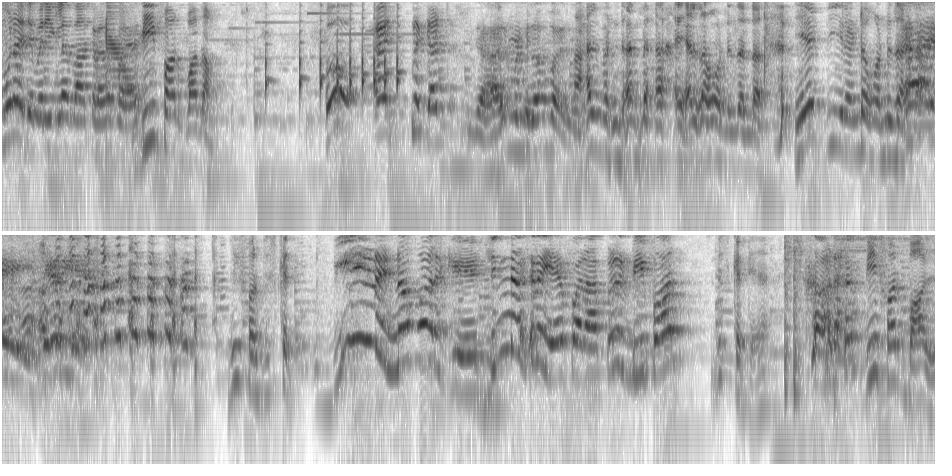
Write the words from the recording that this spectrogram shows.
மூணாயிரம் வரீங்களா பாக்குறாங்க பி ஃபார் பாதாம். ஓ இந்த ஆல்மண்ட் தான் பாரு ஆல்பன் தாண்டா எல்லாம் ஒன்று தாண்டா ஏ பி ரெண்டும் ஒன்று சரி பி ஃபார் பிஸ்கட் வீடு என்னப்பா இருக்கு? சின்ன வயசுல A for apple B for biscuit B for ball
